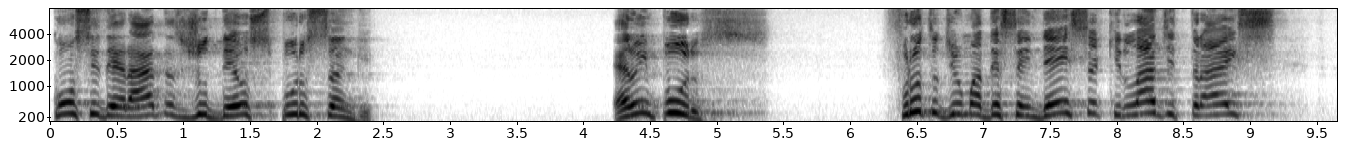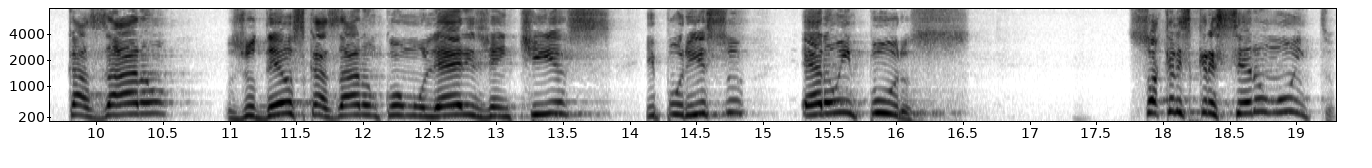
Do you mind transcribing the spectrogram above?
consideradas judeus puro sangue. Eram impuros, fruto de uma descendência que lá de trás casaram, os judeus casaram com mulheres gentias e por isso eram impuros. Só que eles cresceram muito.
